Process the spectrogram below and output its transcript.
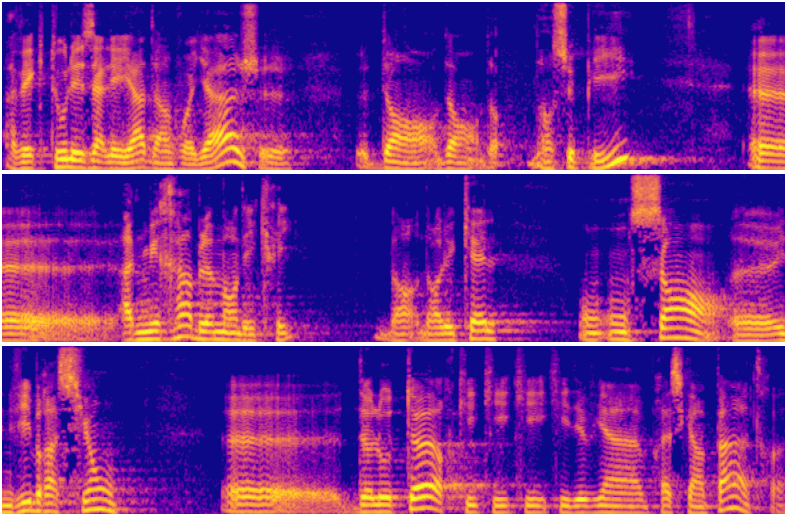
avec tous les aléas d'un voyage. Euh, dans, dans, dans, ce pays, euh, admirablement décrit, dans, dans lequel on, on sent euh, une vibration de l'auteur qui, qui, qui, qui, devient presque un peintre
